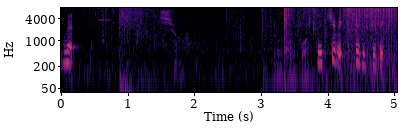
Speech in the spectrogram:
危ねでチビチビチビ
